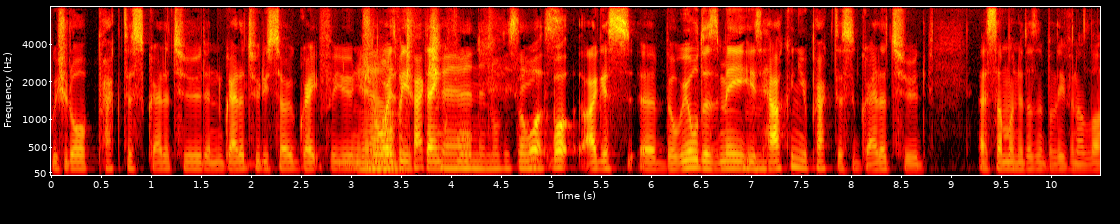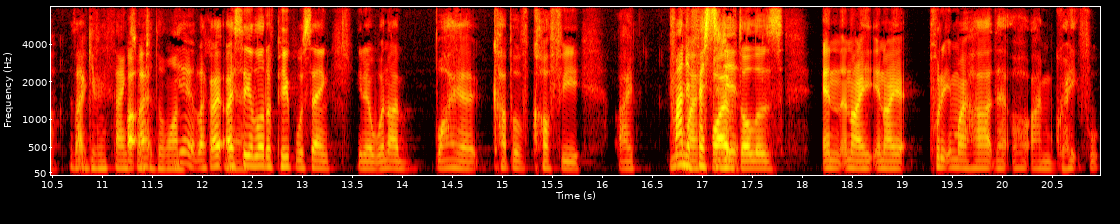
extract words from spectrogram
we should all practice gratitude, and gratitude is so great for you, and you should always be thankful. and all these But what, things. what I guess uh, bewilders me Mm. is how can you practice gratitude as someone who doesn't believe in Allah? Without giving thanks I- unto the one. Yeah, like I, I see a lot of people saying, you know, when I buy a cup of coffee, I put Manifested my five dollars and, and I and I put it in my heart that oh I'm grateful.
